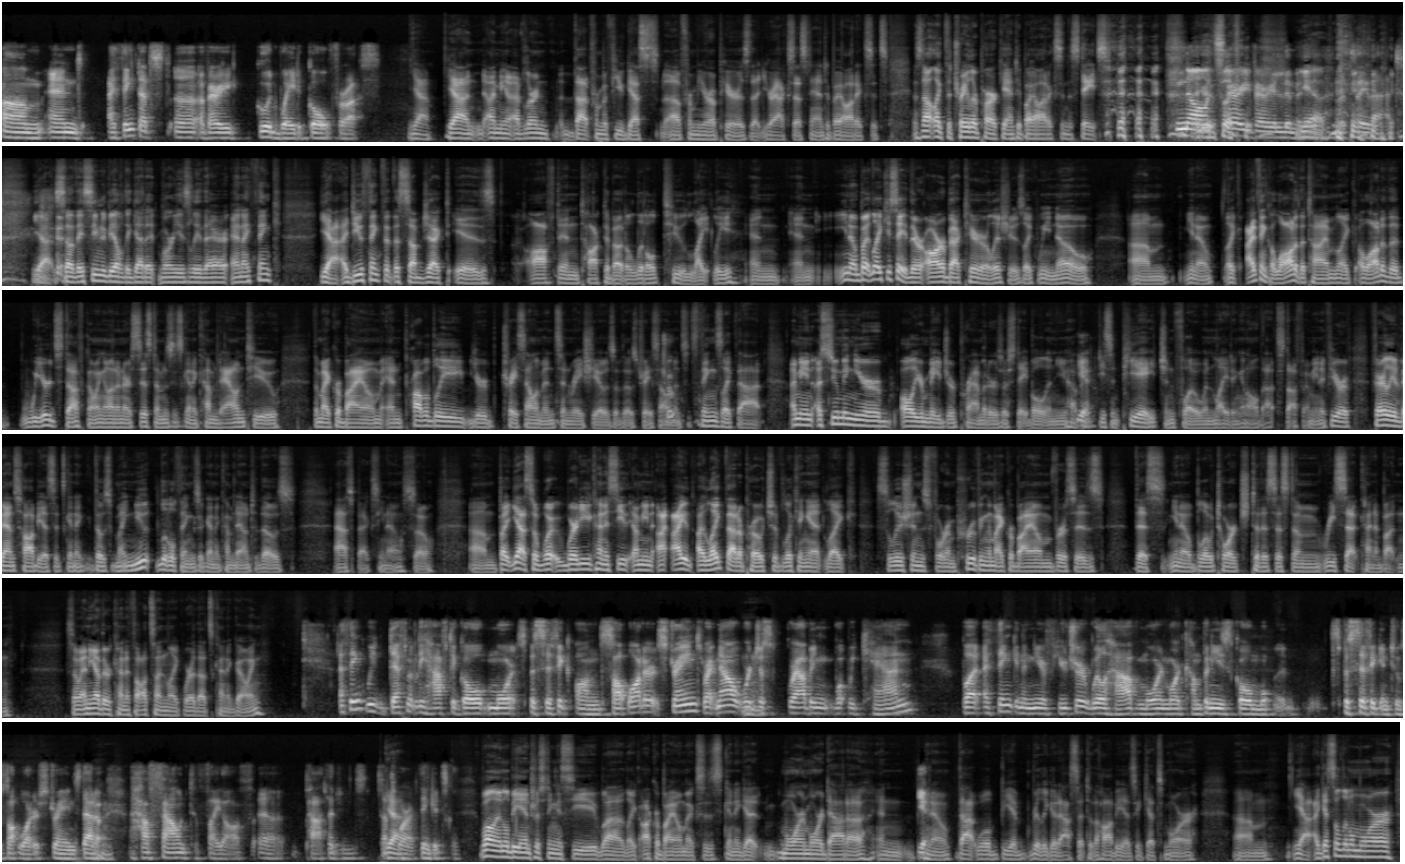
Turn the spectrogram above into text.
um, and I think that's uh, a very good way to go for us. Yeah, yeah. I mean, I've learned that from a few guests uh, from Europe here is that your access to antibiotics it's it's not like the trailer park antibiotics in the states. no, it's, it's like, very very limited. Yeah, let's say that. yeah, so they seem to be able to get it more easily there, and I think, yeah, I do think that the subject is often talked about a little too lightly and and you know but like you say there are bacterial issues like we know um, you know, like I think a lot of the time, like a lot of the weird stuff going on in our systems is going to come down to the microbiome and probably your trace elements and ratios of those trace elements. True. It's things like that. I mean, assuming your all your major parameters are stable and you have yeah. a decent pH and flow and lighting and all that stuff. I mean, if you're a fairly advanced hobbyist, it's gonna those minute little things are gonna come down to those aspects, you know. So um, but yeah, so wh- where do you kind of see? I mean, I, I, I like that approach of looking at like solutions for improving the microbiome versus this, you know, blowtorch to the system reset kind of button. So, any other kind of thoughts on like where that's kind of going? I think we definitely have to go more specific on saltwater strains. Right now, we're mm-hmm. just grabbing what we can, but I think in the near future we'll have more and more companies go more, specific into saltwater strains that mm-hmm. have found to fight off uh, pathogens. That's yeah. where I think it's going. Well, it'll be interesting to see. Uh, like Aquabiomics is going to get more and more data, and yeah. you know that will be a really good asset to the hobby as it gets more. Um, yeah, I guess a little more.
